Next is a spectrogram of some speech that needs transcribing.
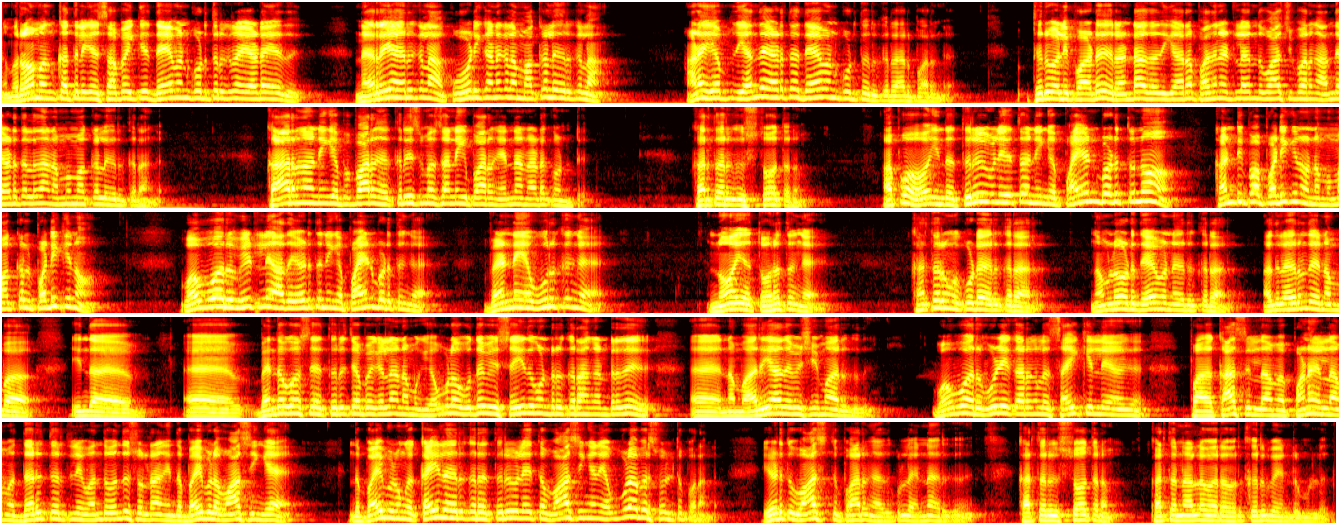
நம்ம ரோமன் கத்தோலிக்க சபைக்கு தேவன் கொடுத்துருக்கிற இடம் எது? நிறைய இருக்கலாம் கோடிக்கணக்கில் மக்கள் இருக்கலாம். ஆனால் எப் எந்த இடத்த தேவன் கொடுத்துருக்கிறார் பாருங்கள் திருவழிப்பாடு ரெண்டாவது அதிகாரம் பதினெட்டுலேருந்து வாசி பாருங்கள் அந்த இடத்துல தான் நம்ம மக்கள் இருக்கிறாங்க. காரணம் நீங்கள் இப்போ பாருங்கள் கிறிஸ்மஸ் அன்னைக்கு பாருங்கள் என்ன நடக்கும்ன்ட்டு. கர்த்தருக்கு ஸ்தோத்திரம். அப்போது இந்த திருவிழியத்தை நீங்கள் பயன்படுத்தணும். கண்டிப்பாக படிக்கணும் நம்ம மக்கள் படிக்கணும். ஒவ்வொரு வீட்லேயும் அதை எடுத்து நீங்கள் பயன்படுத்துங்க. வெண்ணெயை உருக்குங்க. நோயை துரத்துங்க. கர்த்தரவங்க கூட இருக்கிறார். நம்மளோட தேவன் இருக்கிறார். அதிலிருந்து நம்ம இந்த பெந்தகோச திருச்சபைகள்லாம் நமக்கு எவ்வளோ உதவி செய்து கொண்டிருக்கிறாங்கன்றது நம்ம அறியாத விஷயமா இருக்குது. ஒவ்வொரு ஊழியக்காரங்களும் சைக்கிள்லேயும் ப காசு இல்லாமல் பணம் இல்லாமல் தரித்திரத்துலேயும் வந்து வந்து சொல்கிறாங்க இந்த பைபிளை வாசிங்க. இந்த பைபிள் உங்கள் கையில் இருக்கிற திருவிளையத்தை வாசிங்கன்னு எவ்வளோ பேர் சொல்லிட்டு போகிறாங்க எடுத்து வாசித்து பாருங்கள் அதுக்குள்ளே என்ன இருக்குது? கர்த்தருக்கு ஸ்தோத்திரம். கர்த்தர் நல்லவர் அவர் கிருபை என்றும் உள்ளது.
